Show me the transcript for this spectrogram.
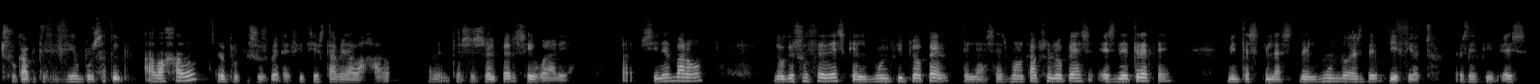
su capitalización bursátil ha bajado, pero porque sus beneficios también han bajado. Entonces eso el PER se igualaría. Sin embargo, lo que sucede es que el múltiplo PER de las small caps europeas es de 13, mientras que las del mundo es de 18. Es decir, es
